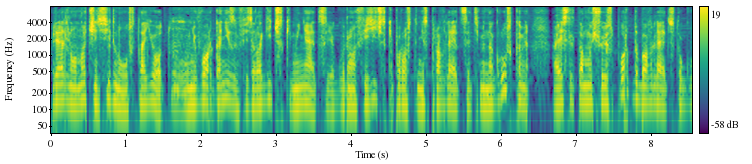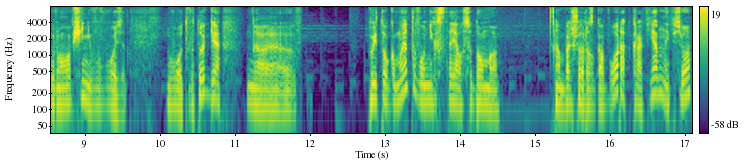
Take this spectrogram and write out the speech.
реально он очень сильно устает. Мгм. У него организм физиологически меняется. Я говорю, он физически просто не справляется с этими нагрузками, а если там еще и спорт добавляется, то, говорю, он вообще не вывозит. Вот, в итоге, э, по итогам этого у них состоялся дома большой разговор, откровенный, все,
